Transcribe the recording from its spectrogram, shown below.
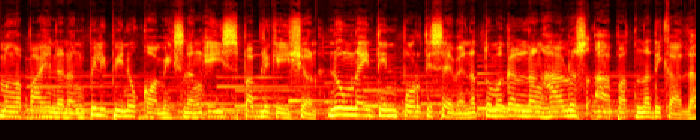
mga pahina ng Filipino comics ng Ace Publication noong 1947 at tumagal ng halos apat na dekada.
